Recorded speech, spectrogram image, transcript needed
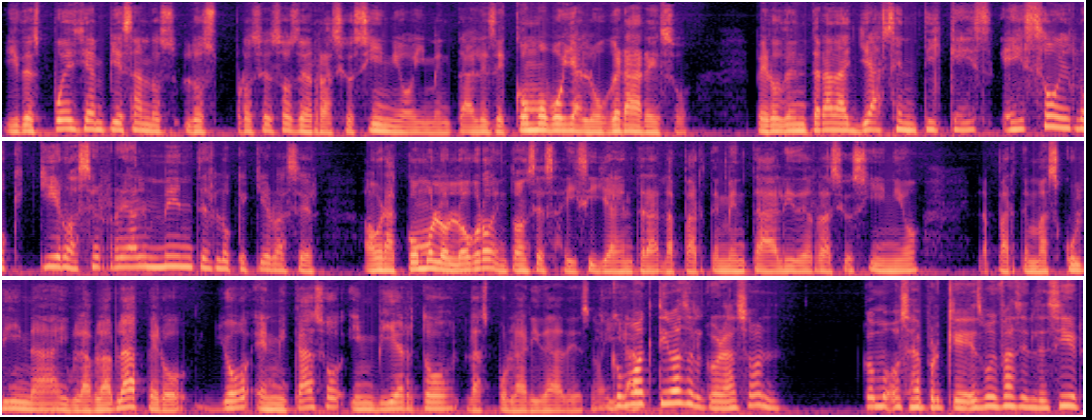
y después ya empiezan los, los procesos de raciocinio y mentales de cómo voy a lograr eso. Pero de entrada ya sentí que es, eso es lo que quiero hacer, realmente es lo que quiero hacer. Ahora, ¿cómo lo logro? Entonces ahí sí ya entra la parte mental y de raciocinio, la parte masculina y bla, bla, bla. Pero yo, en mi caso, invierto las polaridades. ¿no? Y ¿Cómo activas el corazón? ¿Cómo? O sea, porque es muy fácil decir,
